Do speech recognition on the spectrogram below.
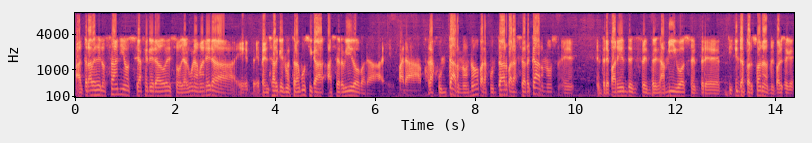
a través de los años se ha generado eso, de alguna manera eh, pensar que nuestra música ha servido para, para, para juntarnos, ¿no? Para juntar, para acercarnos eh, entre parientes, entre amigos, entre distintas personas, me parece que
